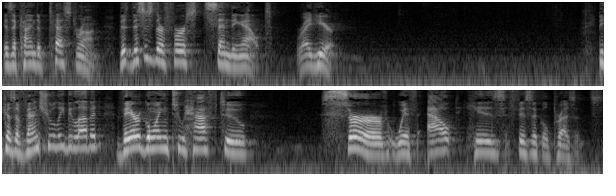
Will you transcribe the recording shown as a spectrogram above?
as a kind of test run. This, this is their first sending out, right here. Because eventually, beloved, they're going to have to serve without his physical presence.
